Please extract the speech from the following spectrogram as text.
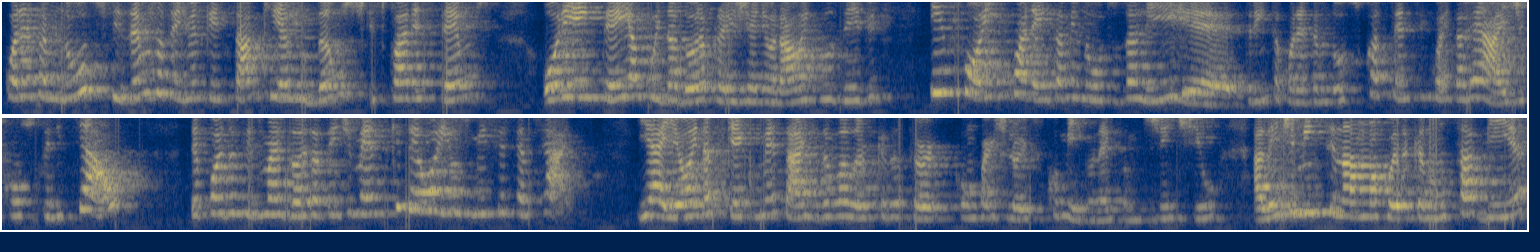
40 minutos, fizemos o atendimento que a gente sabe que ajudamos, esclarecemos, orientei a cuidadora para higiene oral, inclusive, e foi em 40 minutos ali, é, 30, 40 minutos, 450 reais de consulta inicial. Depois eu fiz mais dois atendimentos que deu aí os 1.600 reais. E aí eu ainda fiquei com metade do valor, porque o doutor compartilhou isso comigo, né? Ele foi muito gentil. Além de me ensinar uma coisa que eu não sabia,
